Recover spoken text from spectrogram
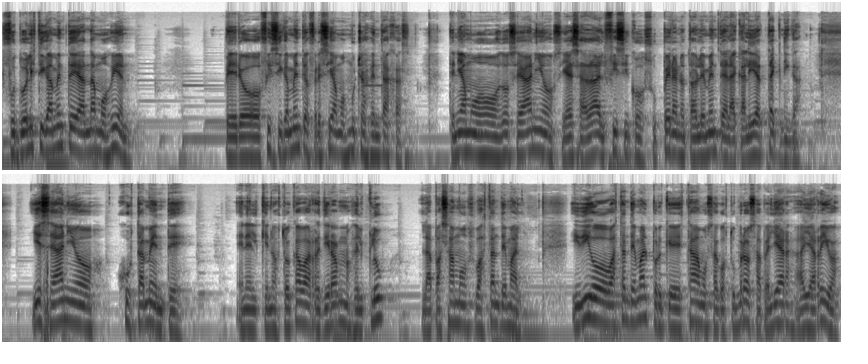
Futbolísticamente andamos bien, pero físicamente ofrecíamos muchas ventajas. Teníamos 12 años y a esa edad el físico supera notablemente a la calidad técnica. Y ese año, justamente en el que nos tocaba retirarnos del club, la pasamos bastante mal. Y digo bastante mal porque estábamos acostumbrados a pelear ahí arriba.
